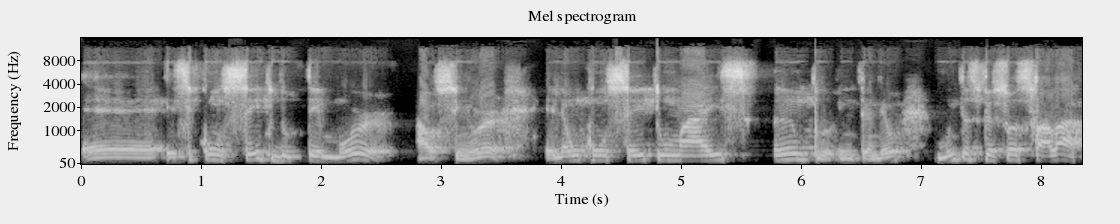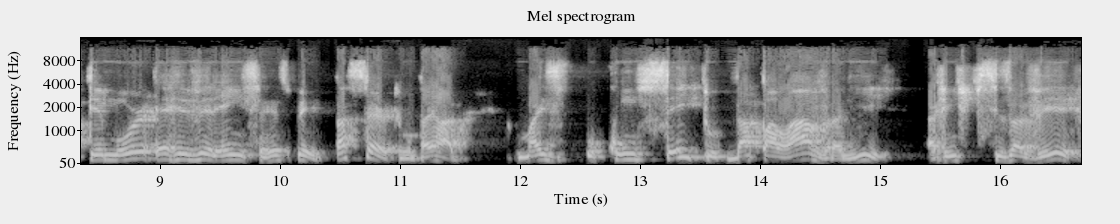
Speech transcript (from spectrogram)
é, esse conceito do temor ao Senhor, ele é um conceito mais amplo, entendeu? Muitas pessoas falam, ah, temor é reverência, respeito. Tá certo, não tá errado. Mas o conceito da palavra ali, a gente precisa ver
